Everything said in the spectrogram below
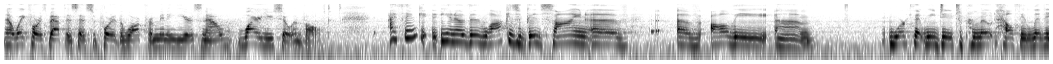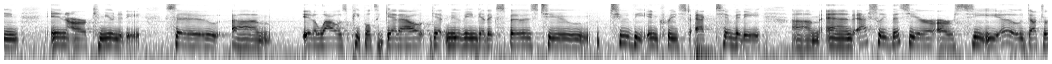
Now, Wake Forest Baptist has supported the walk for many years now. Why are you so involved? I think, you know, the walk is a good sign of, of all the um, work that we do to promote healthy living in our community. So um, it allows people to get out, get moving, get exposed to to the increased activity. Um, and actually, this year, our CEO, Dr.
